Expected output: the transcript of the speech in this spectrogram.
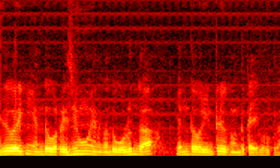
இது வரைக்கும் எந்த ஒரு ரெஸ்யூமும் எனக்கு வந்து ஒழுங்காக எந்த ஒரு இன்டர்வியூக்கு வந்து கை கொடுக்கல.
